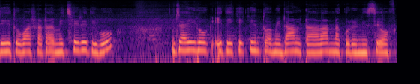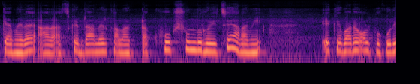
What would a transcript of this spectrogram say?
যেহেতু বাসাটা আমি ছেড়ে দিব। যাই হোক এদিকে কিন্তু আমি ডালটা রান্না করে নিছি অফ ক্যামেরায় আর আজকে ডালের কালারটা খুব সুন্দর হয়েছে আর আমি একেবারে অল্প করে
